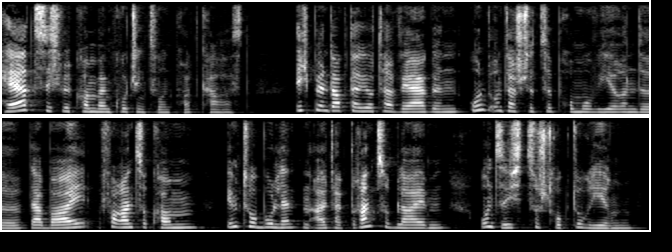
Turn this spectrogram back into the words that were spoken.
Herzlich willkommen beim Coaching Zone Podcast. Ich bin Dr. Jutta Wergen und unterstütze Promovierende dabei, voranzukommen, im turbulenten Alltag dran zu bleiben und sich zu strukturieren.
